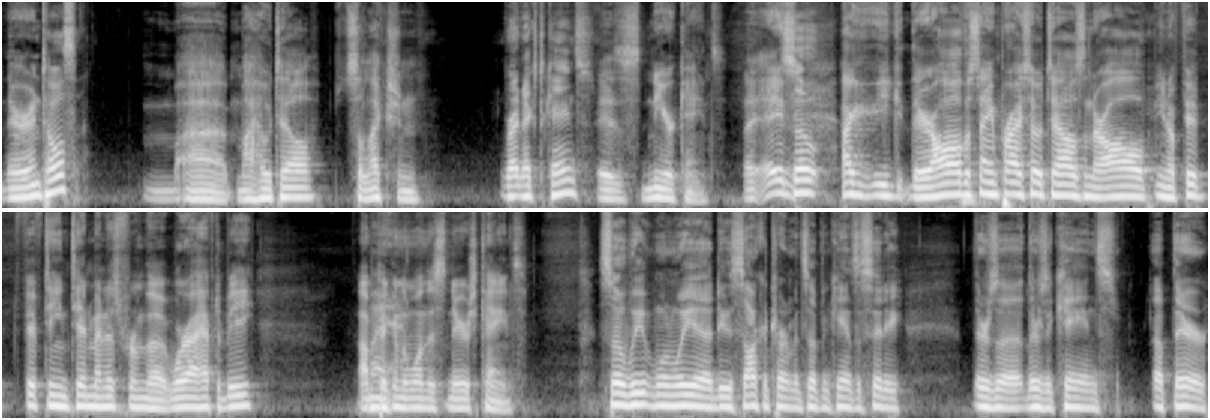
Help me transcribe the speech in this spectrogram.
they're in Tulsa. Uh, my hotel selection Right next to Cane's. is near Cane's. And So- I, you, they're all the same price hotels, and they're all you know fif- 15, 10 minutes from the where I have to be, I'm Man. picking the one that's nearest Cane's. So we when we uh, do soccer tournaments up in Kansas City, there's a there's a Cane's up there,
